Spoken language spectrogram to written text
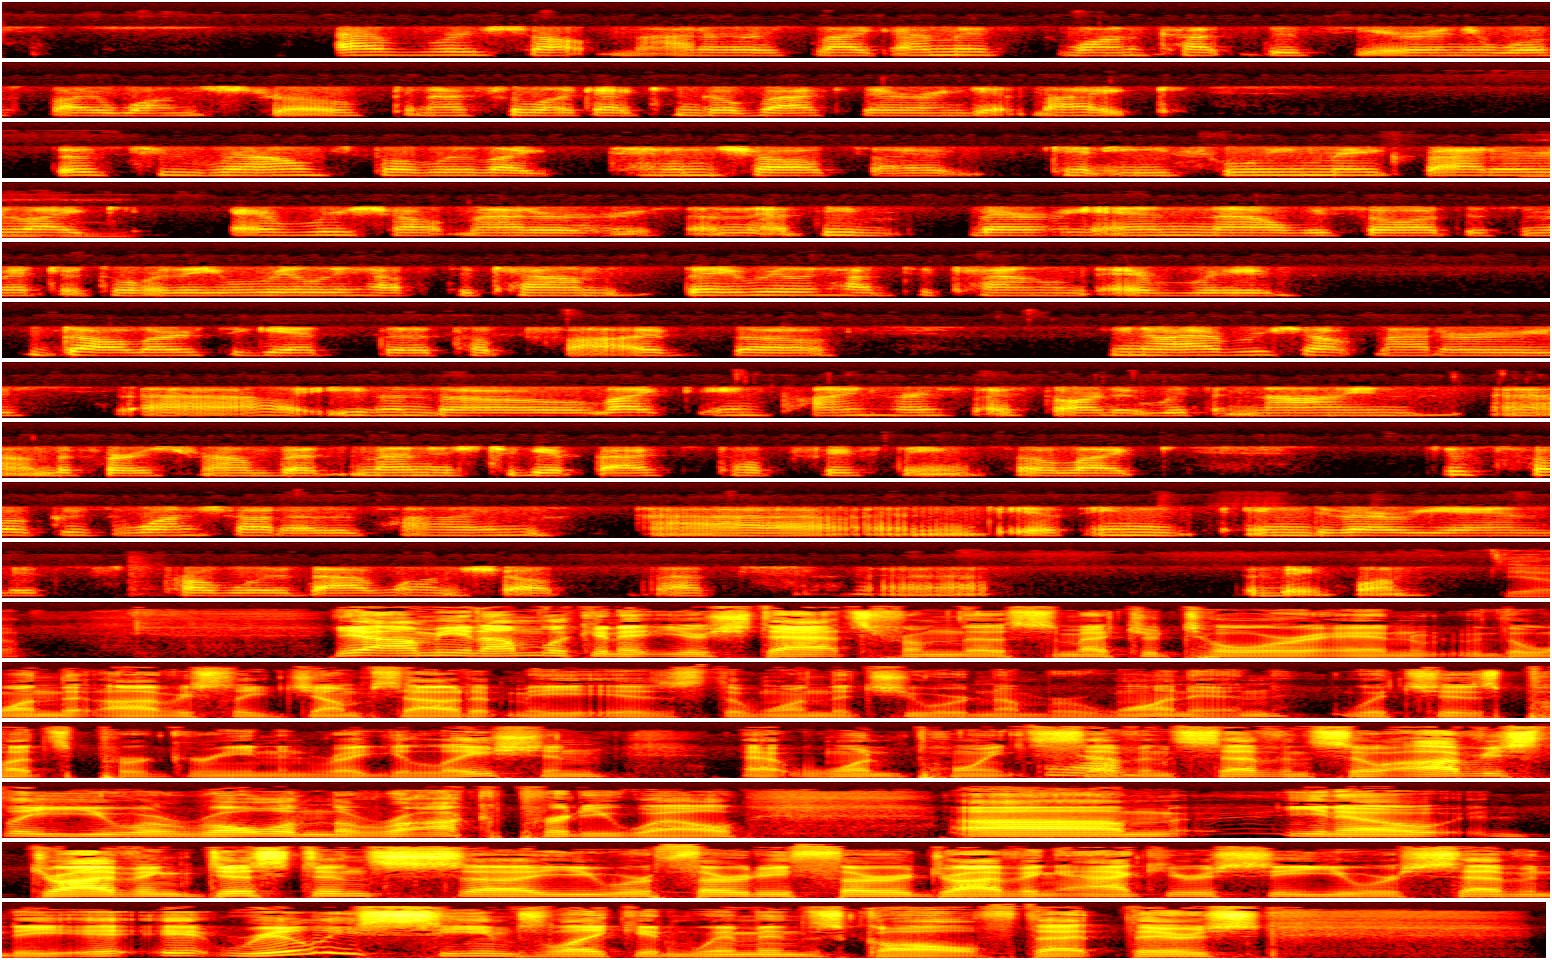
every shot matters. Like I missed one cut this year, and it was by one stroke, and I feel like I can go back there and get like those two rounds, probably like ten shots. I can easily make better. Mm-hmm. Like every shot matters, and at the very end, now we saw at the Symetra Tour, they really have to count. They really had to count every dollar to get the top five. So you know, every shot matters. Uh, even though, like in Pinehurst, I started with a nine uh, on the first round, but managed to get back to top 15. So, like, just focus one shot at a time, uh, and in in the very end, it's probably that one shot that's uh, the big one. Yeah. Yeah, I mean, I'm looking at your stats from the Symetra Tour, and the one that obviously jumps out at me is the one that you were number one in, which is putts per green in regulation at 1.77. Yeah. So obviously, you were rolling the rock pretty well. Um, you know, driving distance, uh, you were 33rd. Driving accuracy, you were 70. It, it really seems like in women's golf that there's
